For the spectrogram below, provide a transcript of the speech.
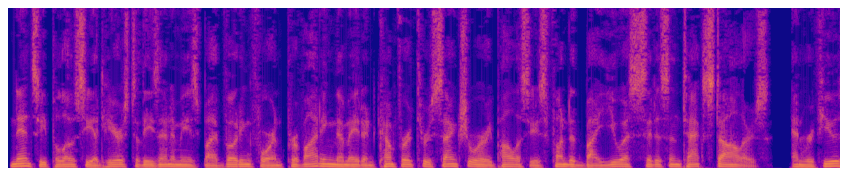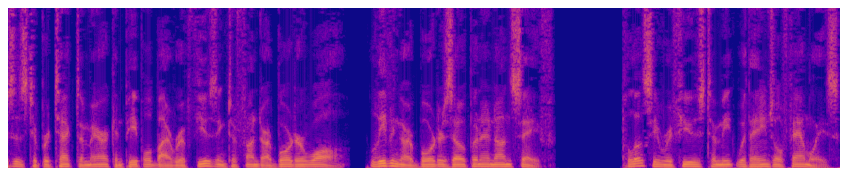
Nancy Pelosi adheres to these enemies by voting for and providing them aid and comfort through sanctuary policies funded by U.S. citizen tax dollars, and refuses to protect American people by refusing to fund our border wall, leaving our borders open and unsafe. Pelosi refused to meet with angel families,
